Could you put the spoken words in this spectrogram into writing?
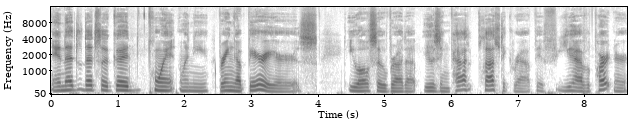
And that that's a good point when you bring up barriers. You also brought up using pa- plastic wrap. If you have a partner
